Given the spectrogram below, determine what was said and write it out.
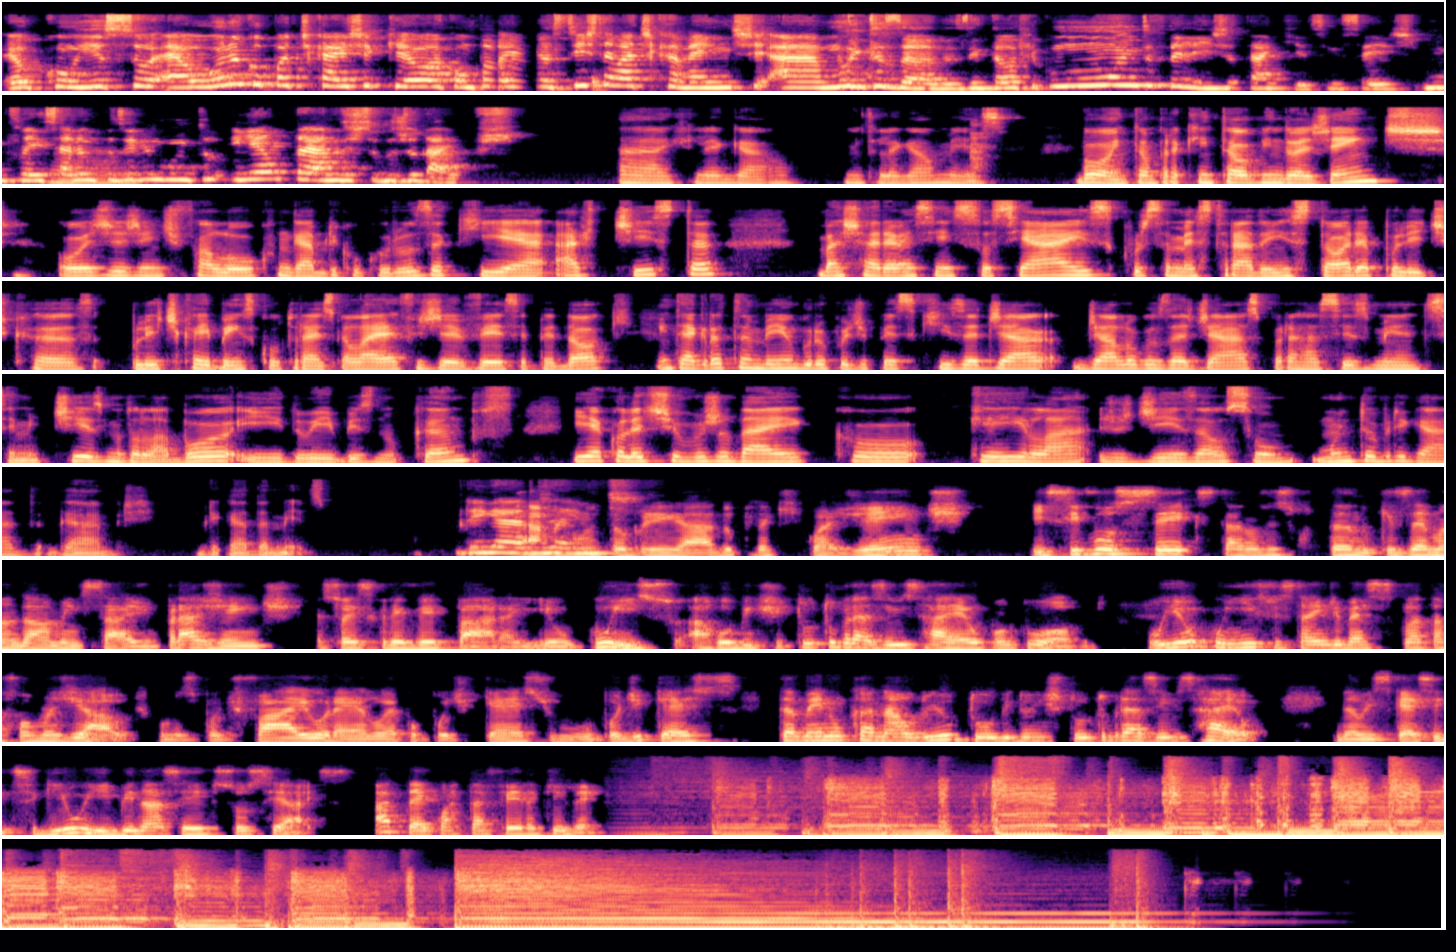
eu com isso é o único podcast que eu acompanho sistematicamente há muitos anos. Então eu fico muito feliz de estar aqui. Assim, vocês me influenciaram, ah. inclusive, muito em entrar nos estudos judaicos. Ah, que legal. Muito legal mesmo. Bom, então, para quem está ouvindo a gente, hoje a gente falou com Gabri Cucuruza, que é artista, bacharel em Ciências Sociais, cursa mestrado em História, Política, Política e Bens Culturais pela FGV CPDOC, integra também o grupo de pesquisa Diálogos da Diáspora, Racismo e Antissemitismo do Labor e do IBIS no campus, e é coletivo judaico Keila Judiz ao Sul. Muito obrigada, Gabri. Obrigada mesmo. Obrigada, ah, gente. Muito obrigado por estar aqui com a gente. E se você que está nos escutando quiser mandar uma mensagem para a gente, é só escrever para eu com isso, arroba institutobrasilisrael.org. O Eu Com Isso está em diversas plataformas de áudio, como Spotify, Orelo, Apple Podcast, Google Podcasts, também no canal do YouTube do Instituto Brasil Israel. Não esquece de seguir o IB nas redes sociais. Até quarta-feira que vem.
